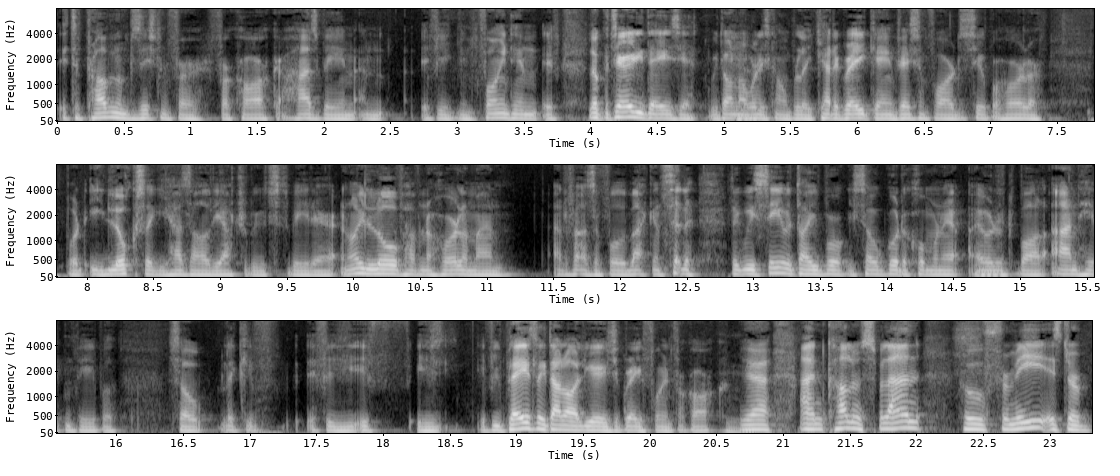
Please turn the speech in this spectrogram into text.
it's a problem position for for Cork. It has been, and if you can find him, if look, it's early days yet. We don't know what he's going to be like. He had a great game. Jason Forde, the super hurler, but he looks like he has all the attributes to be there. And I love having a hurler man as as a full back instead of like we see with Daithí Burke. He's so good at coming out, out of the ball and hitting people. So like if if he if he's if he plays like that all year, he's a great find for Cork. Mm. Yeah, and Colin Spillane, who for me is their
